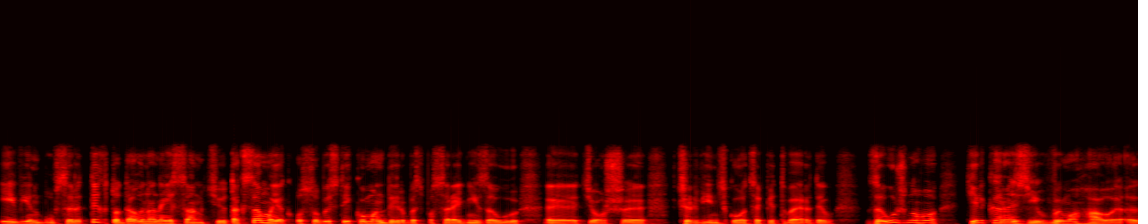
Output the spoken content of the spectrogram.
і він був серед тих, хто дали на неї санкцію. Так само, як особистий командир безпосередній Зау, е, цього ж е, Червінського це підтвердив. Залужного кілька разів вимагали е,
